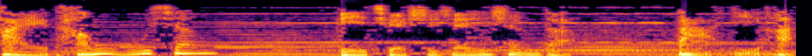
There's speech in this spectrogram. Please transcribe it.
海棠无香，的确是人生的大遗憾。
